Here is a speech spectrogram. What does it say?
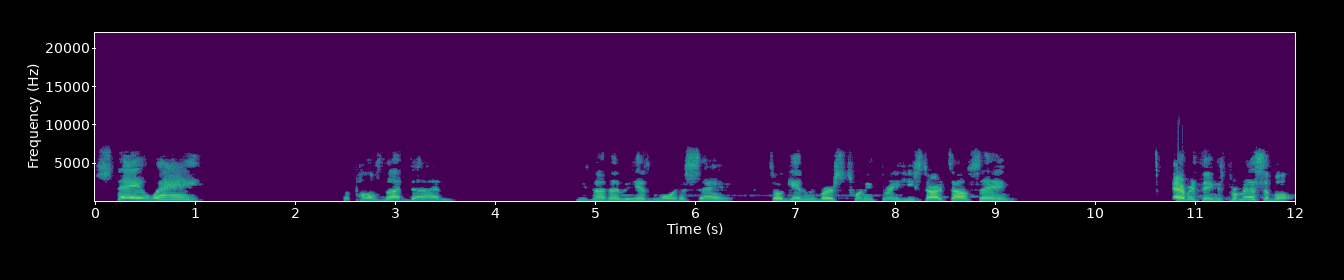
Stay away. But Paul's not done. He's not done. He has more to say. So again, in verse 23, he starts out saying, everything's permissible,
